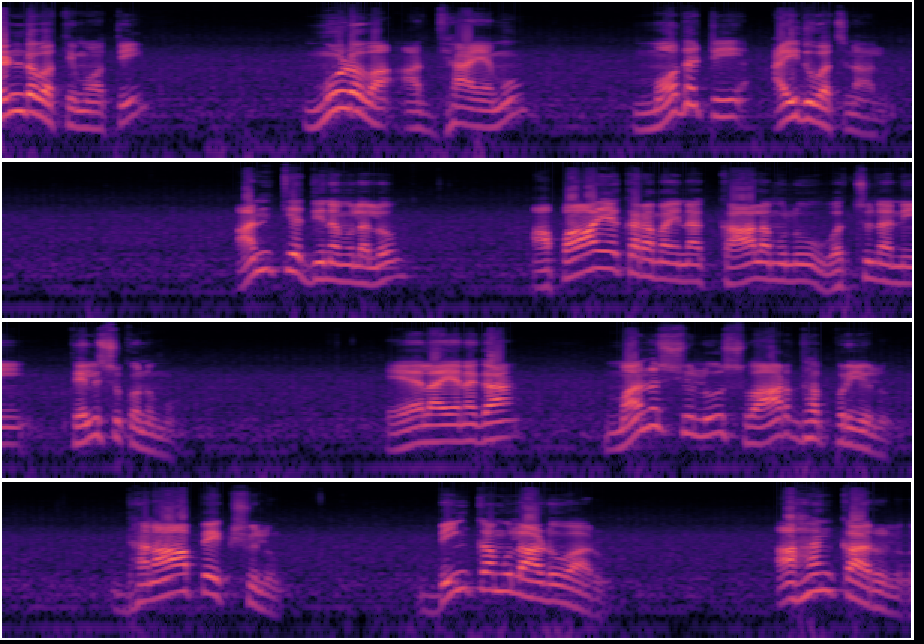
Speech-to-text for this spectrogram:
రెండవ తిమోతి మూడవ అధ్యాయము మొదటి ఐదు వచనాలు. అంత్య దినములలో అపాయకరమైన కాలములు వచ్చునని తెలుసుకొనుము. ఏలయనగా మనుష్యులు స్వార్థప్రియులు ధనాపేక్షులు బింకములాడువారు అహంకారులు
